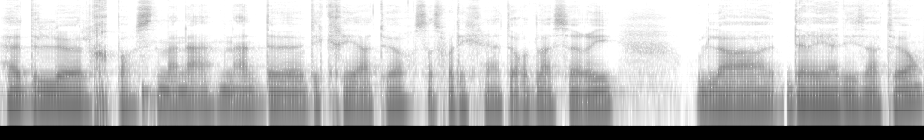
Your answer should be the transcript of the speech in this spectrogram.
هاد الخبر سمعناه من عند les créateurs soit les créateurs de la série ولا des réalisateurs.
